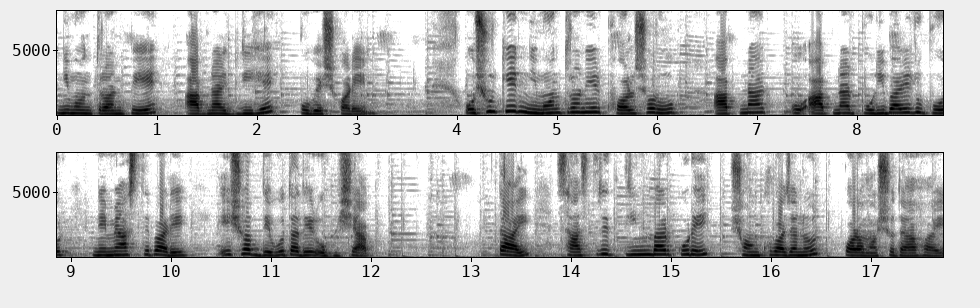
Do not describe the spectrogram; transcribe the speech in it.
নিমন্ত্রণ পেয়ে আপনার গৃহে প্রবেশ করে। অসুরকে নিমন্ত্রণের ফলস্বরূপ আপনার ও আপনার পরিবারের উপর নেমে আসতে পারে এইসব দেবতাদের অভিশাপ। তাই শাস্ত্রে তিনবার করে শঙ্খ বাজানোর পরামর্শ দেওয়া হয়।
